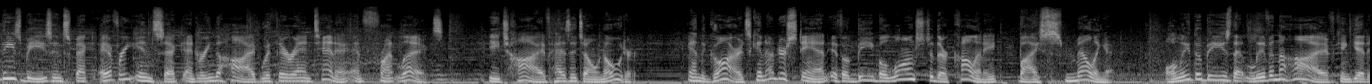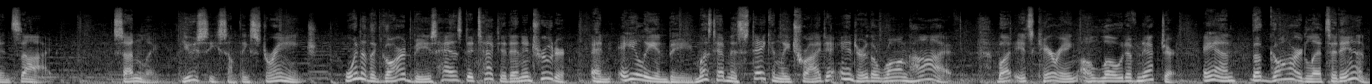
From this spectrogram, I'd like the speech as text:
These bees inspect every insect entering the hive with their antennae and front legs. Each hive has its own odor, and the guards can understand if a bee belongs to their colony by smelling it. Only the bees that live in the hive can get inside. Suddenly, you see something strange. One of the guard bees has detected an intruder. An alien bee must have mistakenly tried to enter the wrong hive. But it's carrying a load of nectar, and the guard lets it in.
